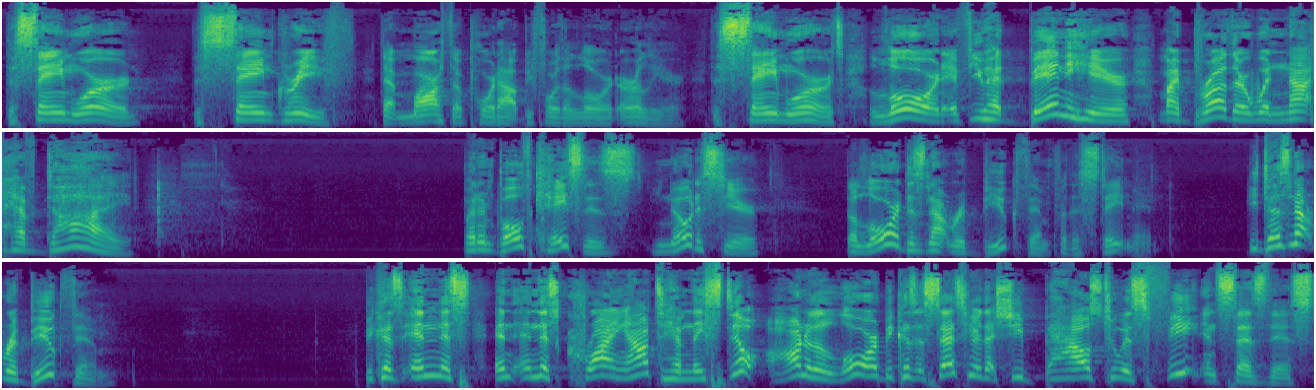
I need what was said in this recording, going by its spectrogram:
The same word, the same grief that Martha poured out before the Lord earlier the same words Lord, if you had been here, my brother would not have died. But in both cases, you notice here, the Lord does not rebuke them for this statement. He does not rebuke them. Because in this, in, in this crying out to him, they still honor the Lord because it says here that she bows to his feet and says this.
